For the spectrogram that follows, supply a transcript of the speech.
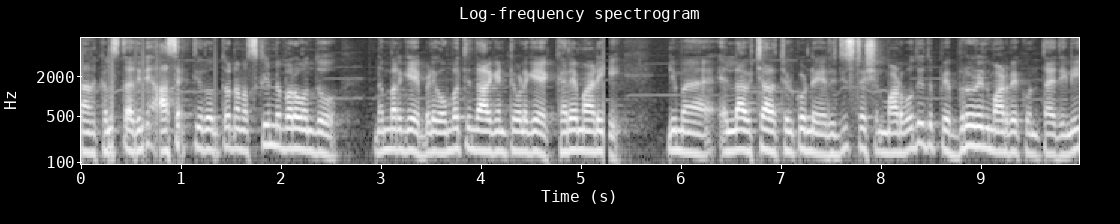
ನಾನು ಕಲಿಸ್ತಾ ಇದ್ದೀನಿ. ಆಸಕ್ತಿ ಇರುವಂಥವ್ರು ನಮ್ಮ ಸ್ಕ್ರೀನ್ ಬರೋ ಒಂದು ನಂಬರ್ಗೆ ಬೆಳಗ್ಗೆ ಒಂಬತ್ತಿಂದ ಆರು ಗಂಟೆ ಒಳಗೆ ಕರೆ ಮಾಡಿ ನಿಮ್ಮ ಎಲ್ಲ ವಿಚಾರ ತಿಳ್ಕೊಂಡು ರಿಜಿಸ್ಟ್ರೇಷನ್ ಮಾಡ್ಬೋದು. ಇದು ಫೆಬ್ರವರಿಲಿ ಮಾಡಬೇಕು ಅಂತ ಇದ್ದೀನಿ.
